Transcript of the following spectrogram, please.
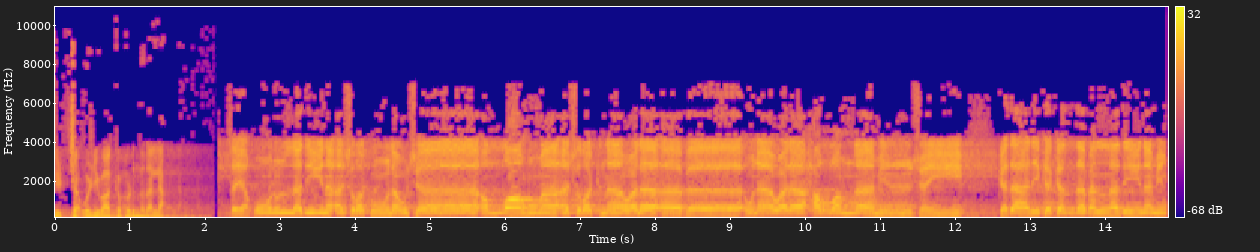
ശിക്ഷ ഒഴിവാക്കപ്പെടുന്നതല്ല سيقول الذين أشركوا لو شاء الله ما أشركنا ولا آباؤنا ولا حرمنا من شيء كذلك كذب الذين من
